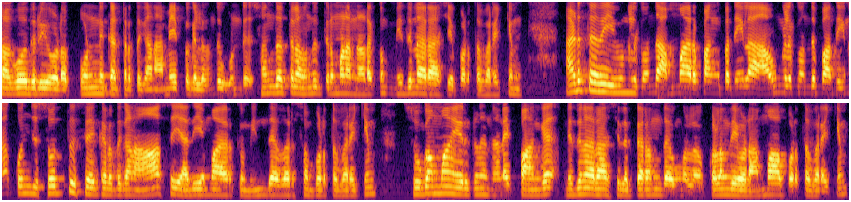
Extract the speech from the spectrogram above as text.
சகோதரியோட பொண்ணு கட்டுறதுக்கான அமைப்புகள் வந்து உண்டு. சொந்தத்தில் வந்து திருமணம் நடக்கும் மிதுன ராசியை பொறுத்த வரைக்கும். அடுத்தது இவங்களுக்கு வந்து அம்மா இருப்பாங்க பார்த்தீங்களா அவங்களுக்கு வந்து பார்த்தீங்கன்னா கொஞ்சம் சொத்து சேர்க்கறதுக்கான ஆசை அதிகமாக இருக்கும் இந்த வருஷம் பொறுத்த வரைக்கும். சுகமாக இருக்குன்னு நினைப்பாங்க. மிதுன ராசியில் பிறந்தவங்கள குழந்தையோட அம்மாவை பொறுத்த வரைக்கும்.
